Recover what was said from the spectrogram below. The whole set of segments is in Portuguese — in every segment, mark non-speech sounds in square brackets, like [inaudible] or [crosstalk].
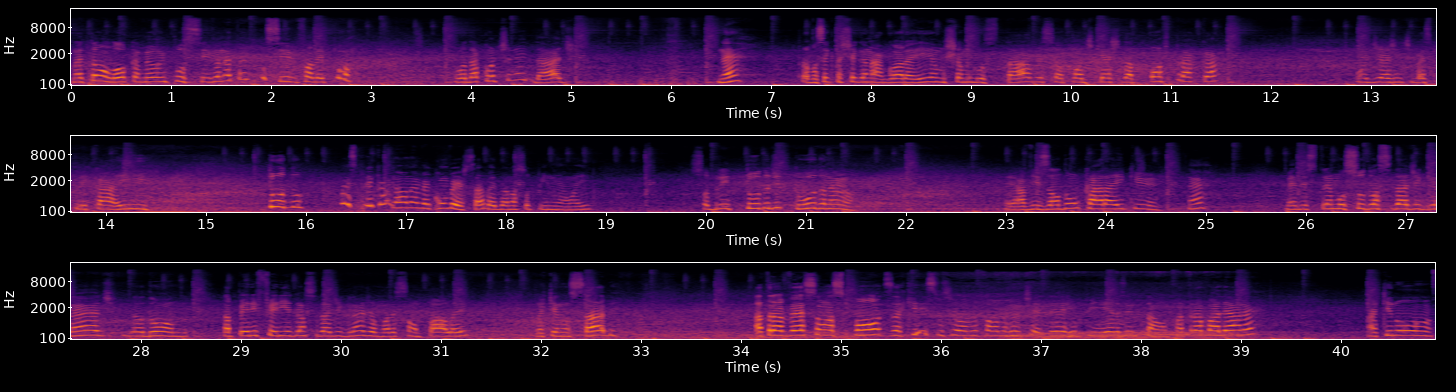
não é tão louca, meu impossível não é tão impossível. Falei, pô, vou dar continuidade, né? Para você que está chegando agora aí, eu me chamo Gustavo, esse é o podcast da Ponte para cá, onde a gente vai explicar aí tudo. Vai explicar não, né? Vai conversar, vai dar nossa opinião aí sobre tudo de tudo, né, meu? É a visão de um cara aí que, né? Vem do extremo sul de uma cidade grande, do, do, da periferia de uma cidade grande, eu moro em São Paulo aí, pra quem não sabe atravessam as pontes aqui, se você já ouviu falar no Rio Tietê, Rio Pinheiros, então, para trabalhar, né? Aqui no,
